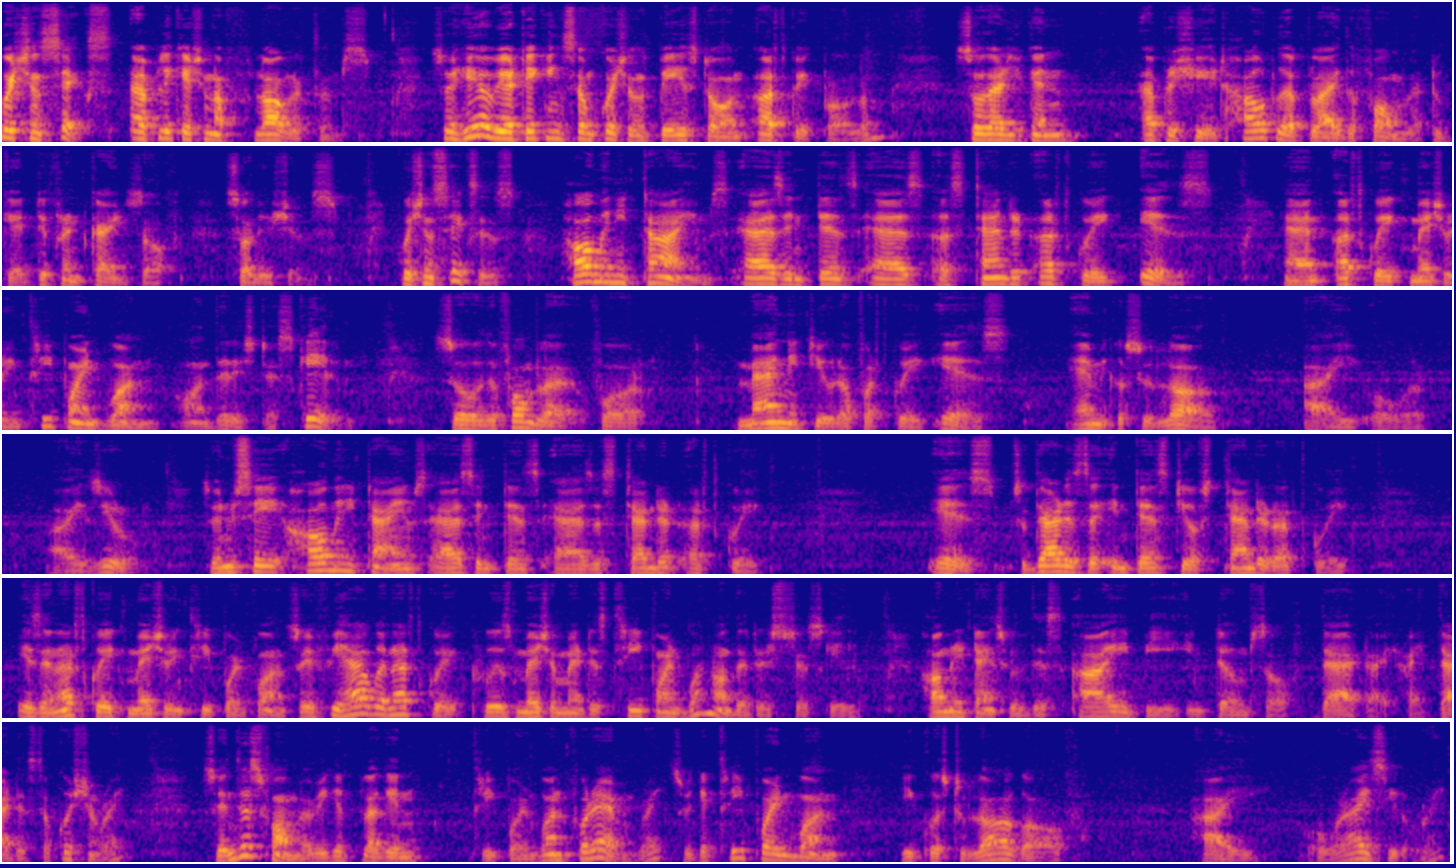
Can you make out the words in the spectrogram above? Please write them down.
Question 6 Application of Logarithms. So here we are taking some questions based on earthquake problem so that you can appreciate how to apply the formula to get different kinds of solutions. Question 6 is how many times as intense as a standard earthquake is an earthquake measuring 3.1 on the Richter scale. So the formula for magnitude of earthquake is m equals to log i over I0. So when we say how many times as intense as a standard earthquake is, so that is the intensity of standard earthquake, is an earthquake measuring 3.1. So if we have an earthquake whose measurement is 3.1 on the Richter scale, how many times will this I be in terms of that I, right? That is the question, right? So in this formula, we can plug in 3.1 for m, right? So we get 3.1 equals to log of i over i0, right?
